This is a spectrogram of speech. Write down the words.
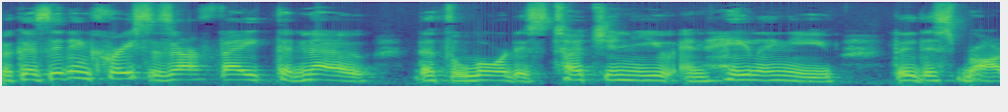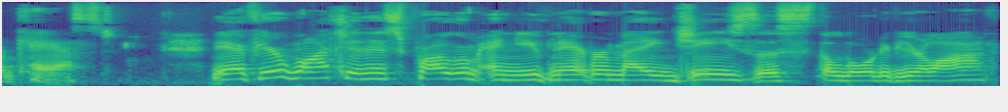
because it increases our faith to know that the Lord is touching you and healing you through this broadcast. Now, if you're watching this program and you've never made Jesus the Lord of your life,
